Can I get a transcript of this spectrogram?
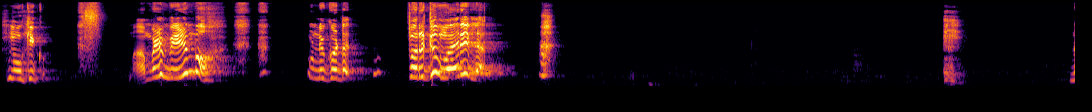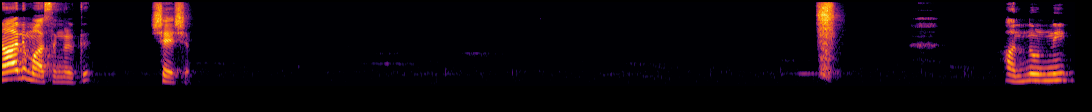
നോക്കിക്കോ. മാമ്പഴം വീഴുമ്പോ ഉണ്ണിക്കോട്ട് പെറുക്കം വരില്ല. നാല് മാസങ്ങൾക്ക് ശേഷം. അന്നുണ്ണി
